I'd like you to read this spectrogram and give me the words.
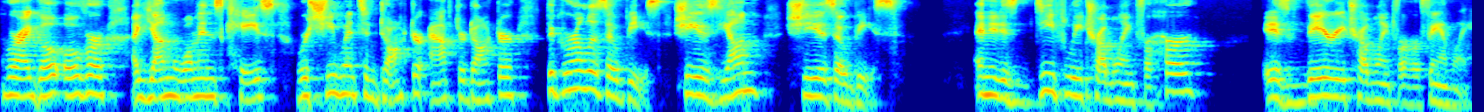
where I go over a young woman's case where she went to doctor after doctor, the girl is obese. She is young, she is obese. And it is deeply troubling for her. It is very troubling for her family.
